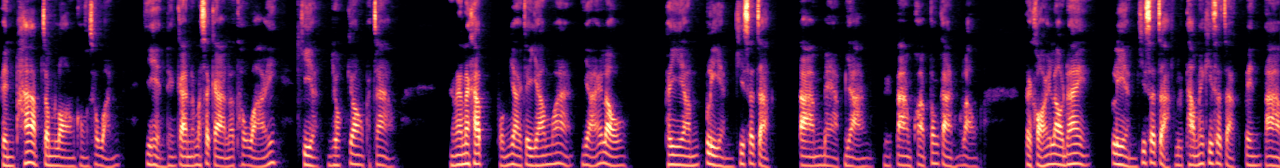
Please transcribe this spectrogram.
เป็นภาพจำลองของสวรรค์ ที่เห็นถึงการนมัสการและถวายเกียรติยกย่องพระเจ้า ดังนั้นนะครับผมอยากจะย้ำว่าอย่าให้เราพยายามเปลี่ยนคริสตจักรตามแบบอย่างหรือตามความต้องการของเรา แต่ขอให้เราได้เปลี่ยนคิสจักรหรือทำให้คิสจักรเป็นตาม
